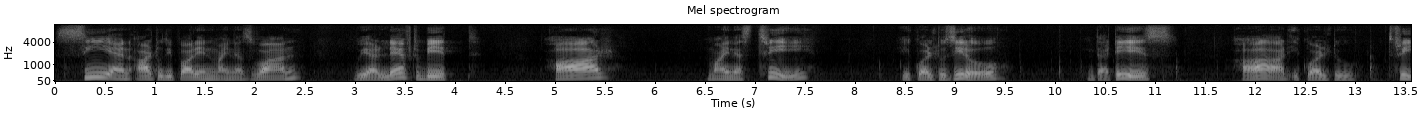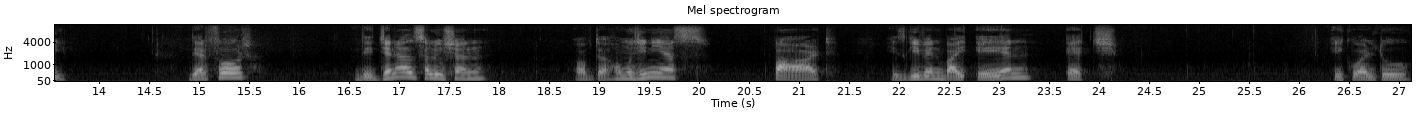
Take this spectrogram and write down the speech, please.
C and r to the power n minus 1, we are left with r minus 3 equal to 0 that is r equal to 3. Therefore, the general solution of the homogeneous part is given by a n h equal to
